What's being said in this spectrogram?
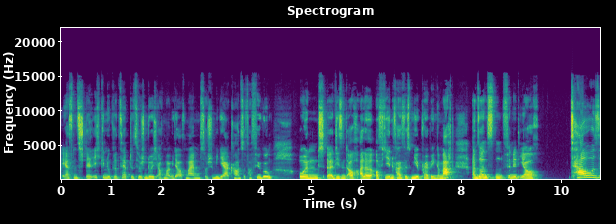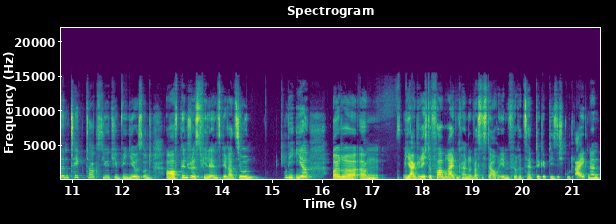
erstens stelle ich genug Rezepte zwischendurch auch mal wieder auf meinem Social Media Account zur Verfügung und äh, die sind auch alle auf jeden Fall fürs Meal Prepping gemacht. Ansonsten findet ihr auch tausend TikToks, YouTube-Videos und auch auf Pinterest viele Inspirationen, wie ihr eure ähm, ja, Gerichte vorbereiten könnt und was es da auch eben für Rezepte gibt, die sich gut eignen,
